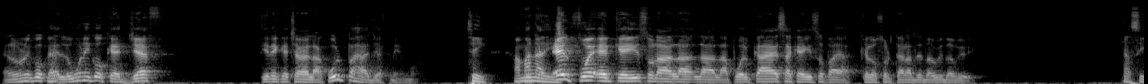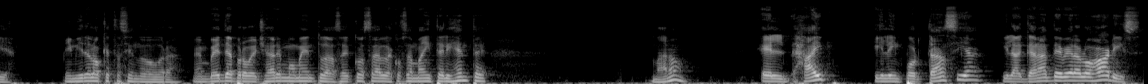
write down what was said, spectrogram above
El único, el único que Jeff tiene que echarle la culpa es a Jeff mismo. Sí, a más nadie. Él fue el que hizo la, la, la, esa que hizo para que lo soltaran de WWE. Así es. Y mire lo que está haciendo ahora. En vez de aprovechar el momento de hacer cosas, las cosas más inteligentes, mano, el hype y la importancia y las ganas de ver a los Hardys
